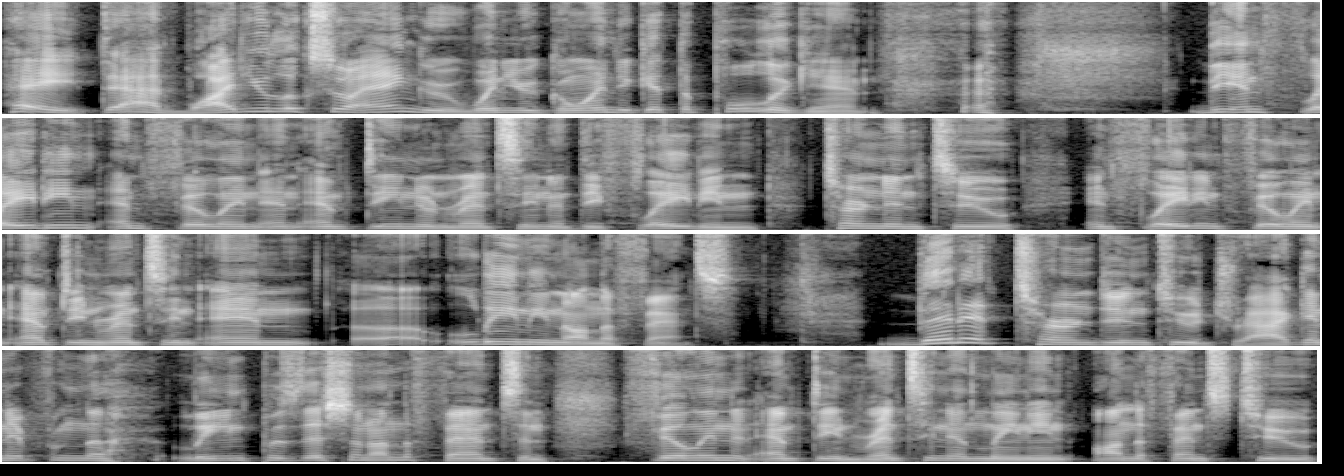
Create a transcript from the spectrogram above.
Hey, Dad, why do you look so angry when you're going to get the pool again? the inflating and filling and emptying and rinsing and deflating turned into inflating, filling, emptying, rinsing, and uh, leaning on the fence. Then it turned into dragging it from the lean position on the fence and filling and emptying, rinsing and leaning on the fence to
